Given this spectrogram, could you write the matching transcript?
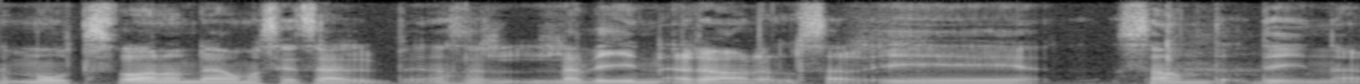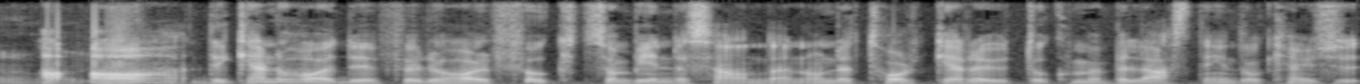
motsvarande om man säger så här, alltså lavinrörelser i sanddyner? Ja, det kan du ha, för du har fukt som binder sanden. Om det torkar ut och kommer belastning då kan ju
